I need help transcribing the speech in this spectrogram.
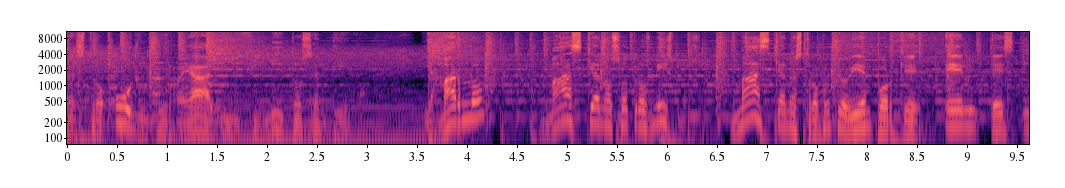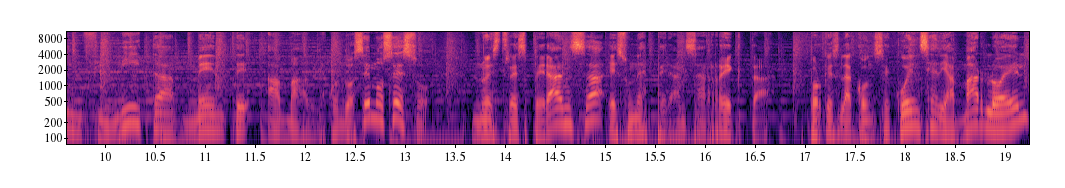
nuestro único y real, infinito sentido. Y amarlo más que a nosotros mismos, más que a nuestro propio bien, porque Él es infinitamente amable. Cuando hacemos eso, nuestra esperanza es una esperanza recta, porque es la consecuencia de amarlo a Él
